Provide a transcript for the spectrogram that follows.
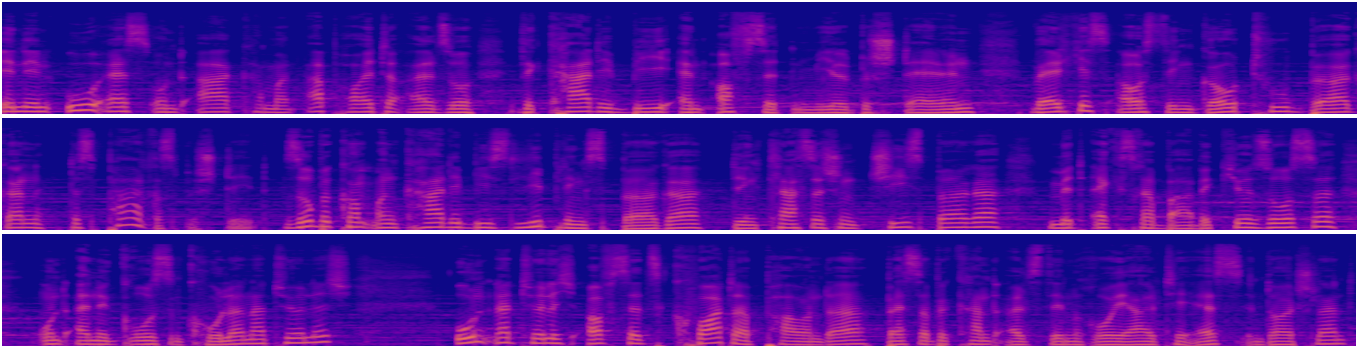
In den USA kann man ab heute also The Cardi B and Offset Meal bestellen, welches aus den Go-To-Burgern des Paares besteht. So bekommt man Cardi B's Lieblingsburger, den klassischen Cheeseburger mit extra Barbecue-Soße und eine großen Cola natürlich. Und natürlich Offsets Quarter Pounder, besser bekannt als den Royal TS in Deutschland,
